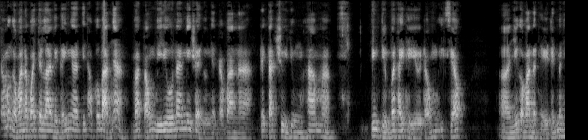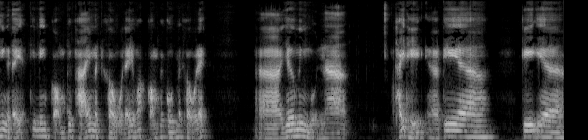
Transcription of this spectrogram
Chào mừng các bạn đã quay trở lại với kênh à, tin học cơ bản nhé Và trong video này mình sẽ hướng dẫn các bạn à, cái cách sử dụng hàm à, tìm kiếm và thay thế ở trong Excel. À, Như các bạn đã thấy trên màn hình ở đấy thì mình có một cái phái mật khẩu ở đấy đúng không? Có một cái cột mật khẩu ở đấy à, Giờ mình muốn à, thay thế à, cái cái à,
